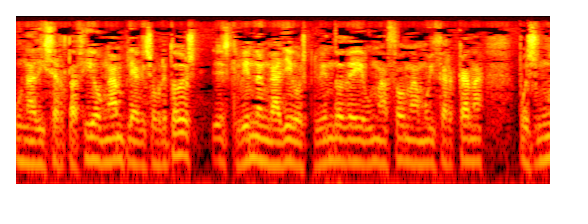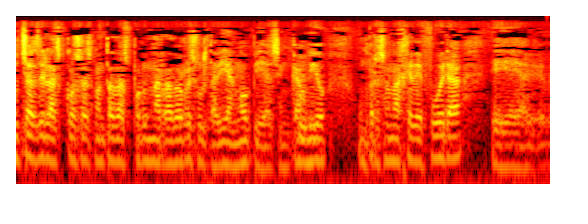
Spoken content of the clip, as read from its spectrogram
una disertación amplia, que sobre todo es, escribiendo en gallego, escribiendo de una zona muy cercana, pues muchas de las cosas contadas por un narrador resultarían obvias. En cambio, mm. un personaje de fuera eh,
